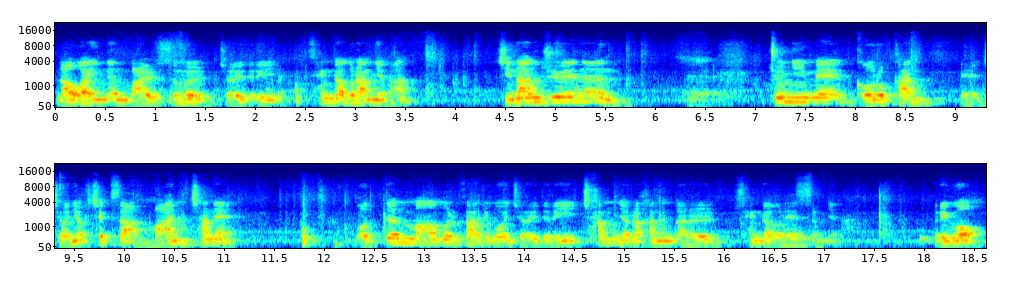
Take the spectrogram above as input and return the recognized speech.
나와 있는 말씀을 저희들이 생각을 합니다. 지난주에는 예, 주님의 거룩한 예, 저녁 식사 만찬에 어떤 마음을 가지고 저희들이 참여를 하는가를 생각을 했습니다. 그리고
